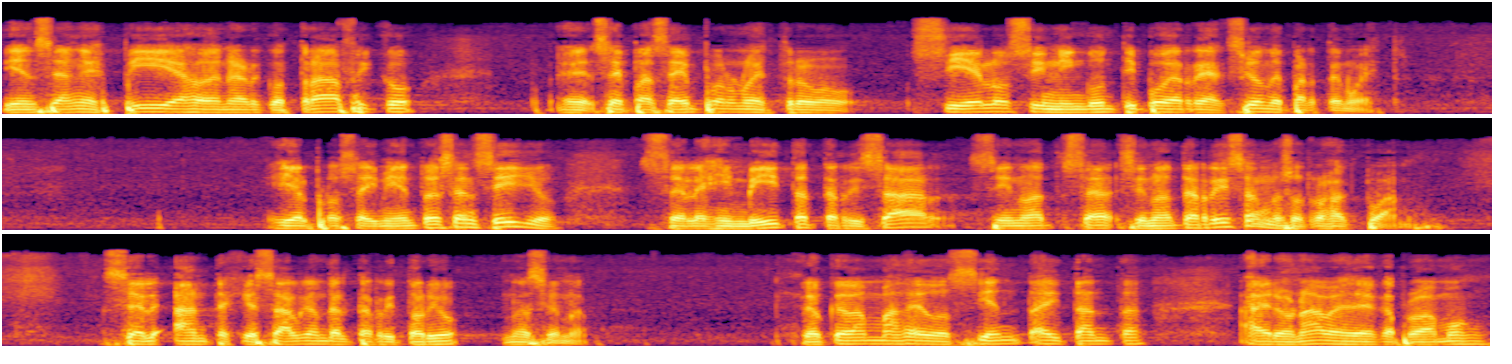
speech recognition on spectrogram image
bien sean espías o de narcotráfico, eh, se paseen por nuestro cielo sin ningún tipo de reacción de parte nuestra. Y el procedimiento es sencillo, se les invita a aterrizar, si no, si no aterrizan nosotros actuamos, antes que salgan del territorio nacional. Creo que van más de doscientas y tantas aeronaves desde que aprobamos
